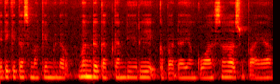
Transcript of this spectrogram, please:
Jadi kita semakin mendekatkan diri kepada yang kuasa supaya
